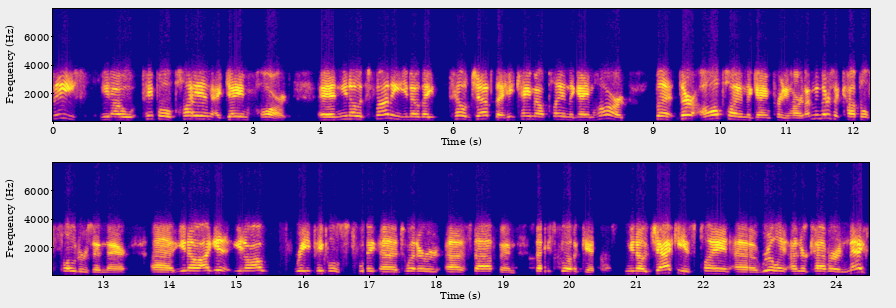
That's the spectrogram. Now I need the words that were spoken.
see you know people playing a game hard. And you know, it's funny. You know, they tell Jeff that he came out playing the game hard, but they're all playing the game pretty hard. I mean, there's a couple floaters in there. Uh, you know, I get, you know, I'll read people's twi- uh, Twitter uh, stuff and Facebook, and you know, Jackie is playing uh, really undercover, and Meg's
